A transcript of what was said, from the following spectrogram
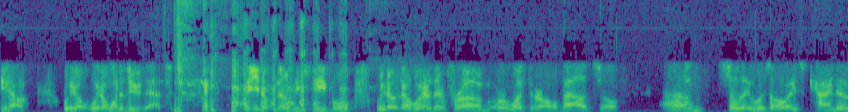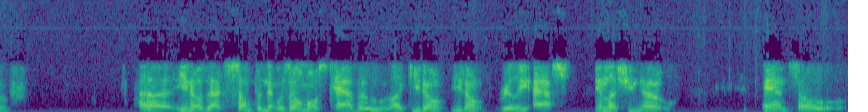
You know, we don't we don't want to do that. you don't know these people. We don't know where they're from or what they're all about. So, um, so it was always kind of, uh, you know, that's something that was almost taboo. Like you don't you don't really ask unless you know. And so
